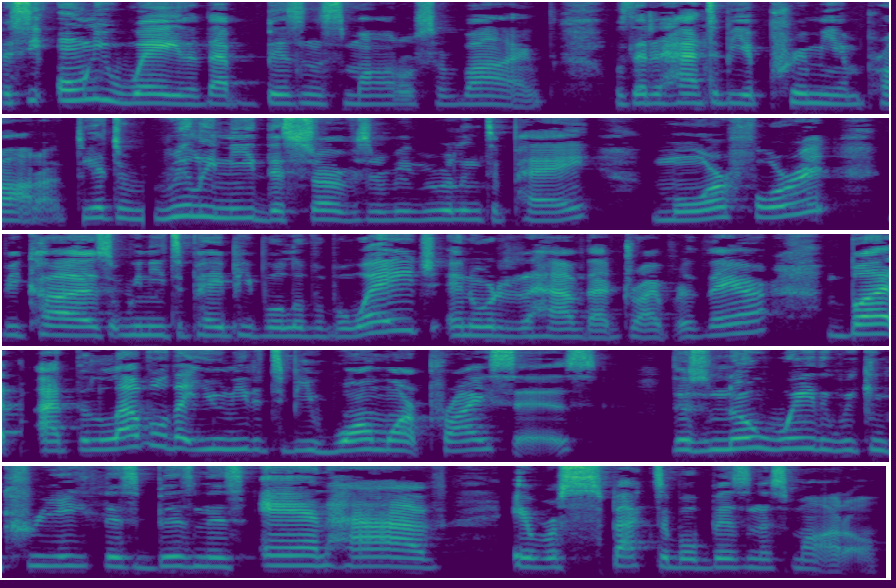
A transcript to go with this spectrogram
that's the only way that that business model survived was that it had to be a premium product. You had to really need this service and be willing to pay more for it because we need to pay people a livable wage in order to have that driver there. But at the level that you needed to be Walmart prices, there's no way that we can create this business and have a respectable business model.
